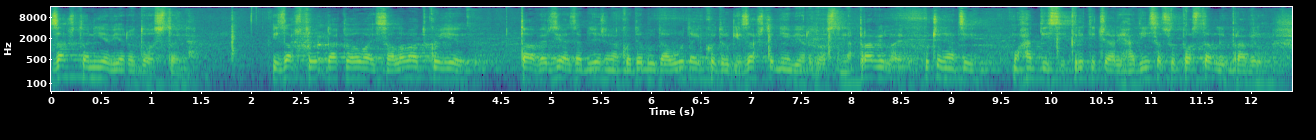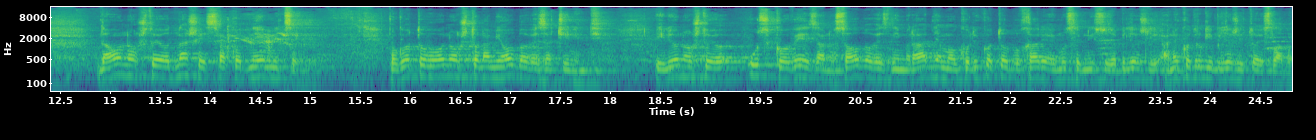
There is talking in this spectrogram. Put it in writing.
Zašto nije vjerodostojna? I zašto, dakle, ovaj salavat koji je, ta verzija je zabilježena kod Ebu Davuda i kod drugi, zašto nije vjerodostojna? Pravilo je, učenjaci muhaddisi, kritičari hadisa su postavili pravilo da ono što je od naše svakodnevnice, pogotovo ono što nam je obaveza činiti, ili ono što je usko vezano sa obaveznim radnjama, ukoliko to Buharija i Muslim nisu zabilježili, a neko drugi bilježi, to je slabo.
